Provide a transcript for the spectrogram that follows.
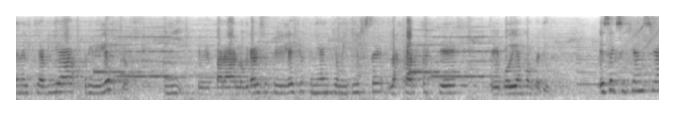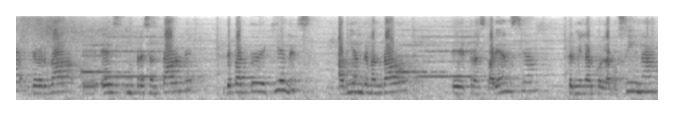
en el que había privilegios y para lograr esos privilegios tenían que omitirse las cartas que podían competir. Esa exigencia de verdad es impresentable de parte de quienes habían demandado transparencia, terminar con la cocina,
